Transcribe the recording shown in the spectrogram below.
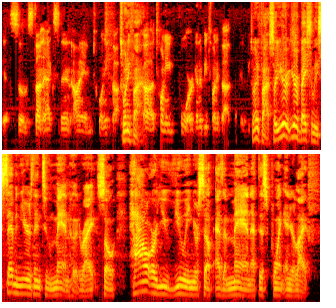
Yes. So the stunt accident, I am 25. 25. Uh, 24. Going to be 25. Be 25. So you're you're basically seven years into manhood, right? So how are you viewing yourself as a man at this point in your life?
